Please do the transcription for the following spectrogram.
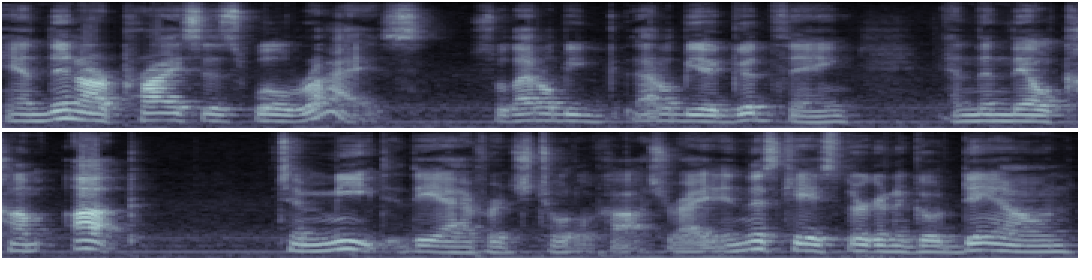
And then our prices will rise. So that'll be that'll be a good thing. And then they'll come up to meet the average total cost, right? In this case, they're going to go down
